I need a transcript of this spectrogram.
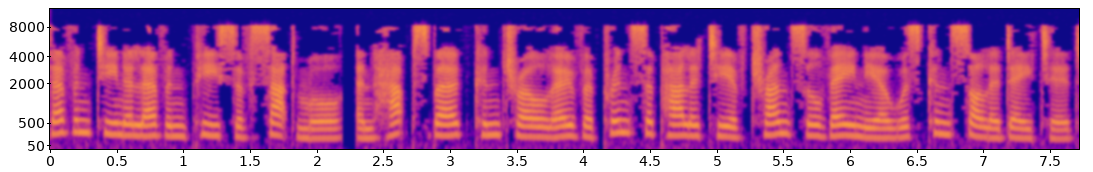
1711 Peace of Satmar, and Habsburg control over Principality of Transylvania was consolidated.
